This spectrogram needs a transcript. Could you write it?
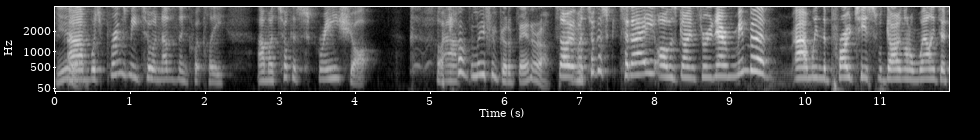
Yeah. Um, which brings me to another thing quickly. Um, I took a screenshot. I can't believe we've got a banner up. So I took us today. I was going through. Now remember um, when the protests were going on in Wellington?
